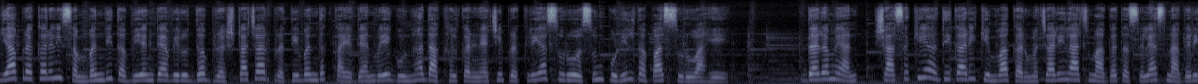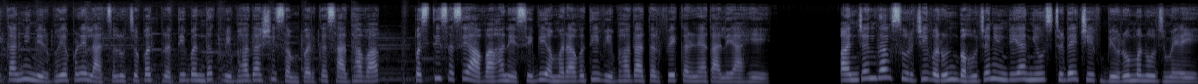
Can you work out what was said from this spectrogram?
या प्रकरणी संबंधित अभियंत्याविरुद्ध भ्रष्टाचार प्रतिबंधक कायद्यान्वये गुन्हा दाखल करण्याची प्रक्रिया सुरू असून पुढील तपास सुरू आहे. दरम्यान शासकीय अधिकारी किंवा कर्मचारी लाच मागत असल्यास नागरिकांनी निर्भयपणे लाचलुचपत प्रतिबंधक विभागाशी संपर्क साधावा पस्तीस असे आवाहन एसीबी अमरावती विभागातर्फे करण्यात आले आहे. अंजनगाव सुरजीवरून Bahujan India News Today chief bureau Manoj Mele.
